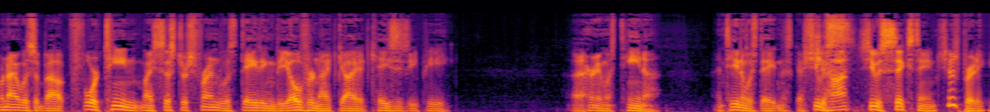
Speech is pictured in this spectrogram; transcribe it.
when I was about fourteen, my sister's friend was dating the overnight guy at KZZP. Uh, her name was Tina, and Tina was dating this guy. She, She was hot? she was sixteen. She was pretty.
